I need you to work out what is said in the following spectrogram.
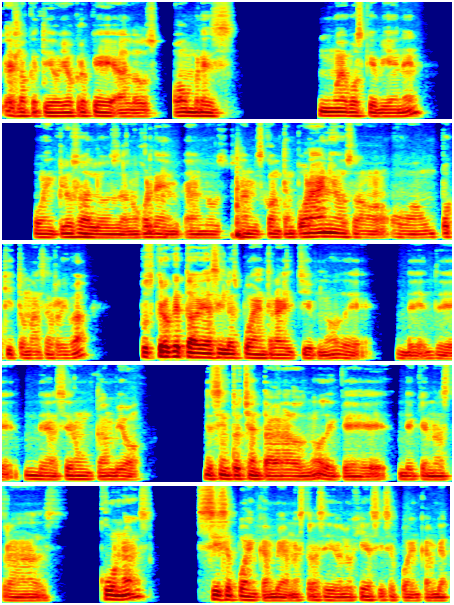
es lo que te digo, yo creo que a los hombres nuevos que vienen, o incluso a los, a lo mejor de, a, los, a mis contemporáneos o, o, a un poquito más arriba, pues creo que todavía sí les puede entrar el chip, ¿no? De, de, de, de hacer un cambio de 180 grados, ¿no? De que, de que nuestras cunas sí se pueden cambiar, nuestras ideologías sí se pueden cambiar.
